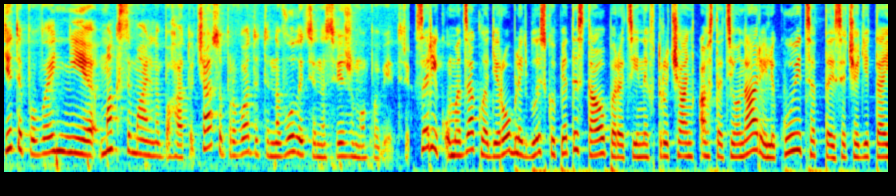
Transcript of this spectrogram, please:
діти повинні максимально багато часу проводити на вулиці на свіжому повітрі. За рік у медзакладі роблять близько 500 операційних втручань, а в стаціонарі лікується тисяча дітей.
